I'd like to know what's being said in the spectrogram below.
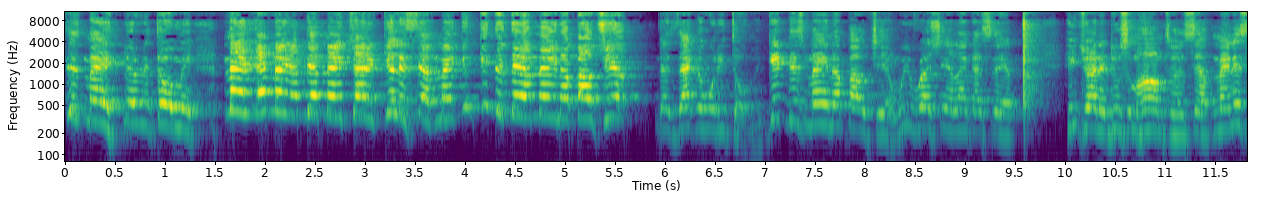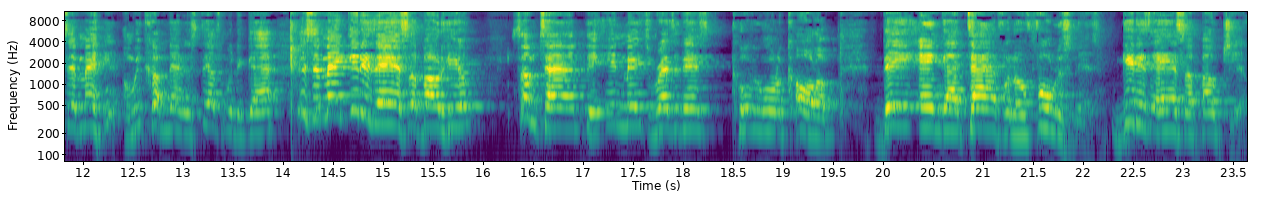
this man literally told me, man, that man up there, man, trying to kill himself, man. Get, get this damn man up out here. That's exactly what he told me. Get this man up out here. And we rush in, like I said, he trying to do some harm to himself. Man, they said, man, and we come down the steps with the guy. They said, man, get his ass up out here. Sometimes the inmates, residents, who we want to call them, they ain't got time for no foolishness. Get his ass up out here.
